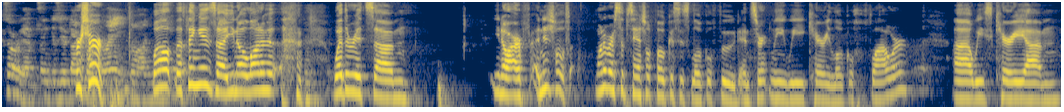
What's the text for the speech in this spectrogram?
Sorry, I'm saying because you're talking For sure. about grain. So well, sure. the thing is, uh, you know, a lot of it, whether it's, um, you know, our initial, one of our substantial focus is local food, and certainly we carry local flour. Uh, we carry um,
